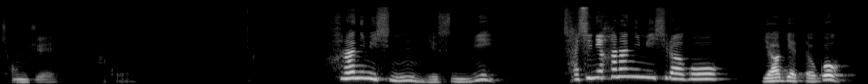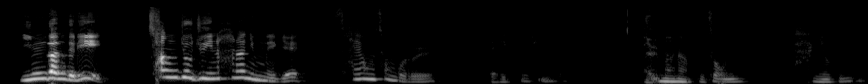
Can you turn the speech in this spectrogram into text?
정죄하고 하나님이신 예수님이 자신이 하나님이시라고 이야기했다고 인간들이 창조주인 하나님에게 사형 선고를 내린 것입니다. 얼마나 무서운 반역인가요?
